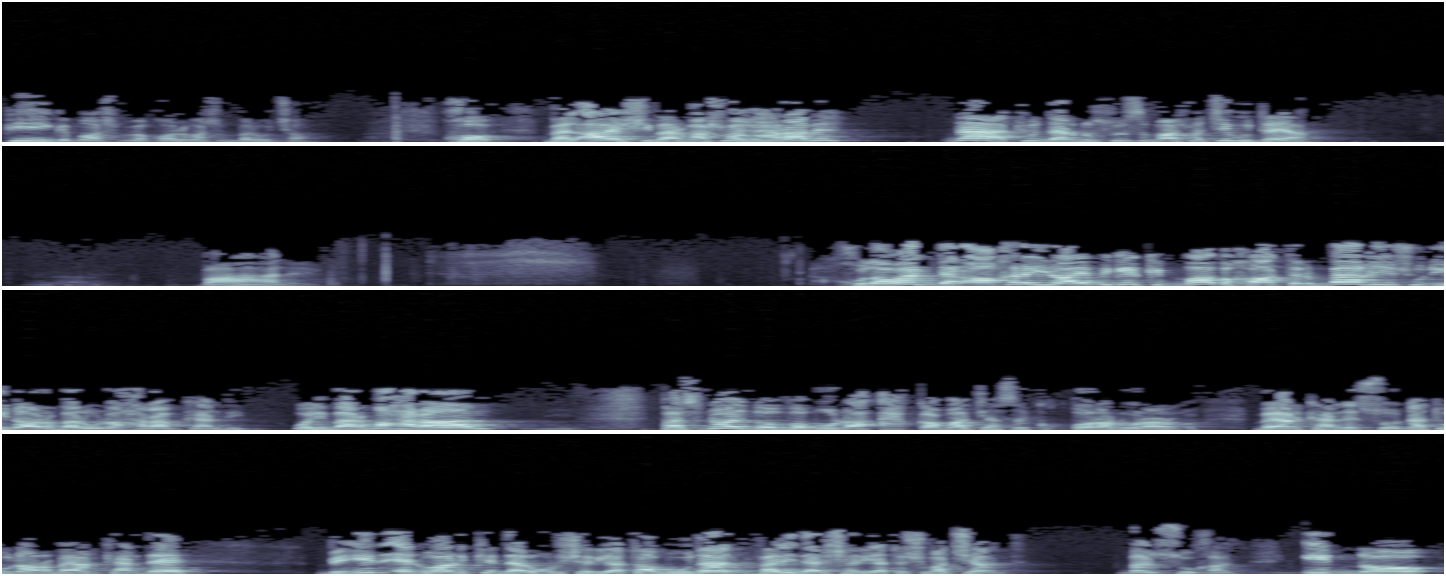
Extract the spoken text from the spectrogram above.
پیگ ماشون به قول ماشون بلوچا خب بل آیشی بر ماشون حرامه؟ نه چون در نصوص ماشون چی بوده یا؟ بله خداوند در آخر این آیه میگه که ما به خاطر بقیهشون اینا رو بر اونها حرام کردیم ولی بر ما حرام پس نوع دوم اون احکاماتی هستن که قرآن اونا بیان کرده سنت اونا رو بیان کرده. به این عنوان که در اون شریعت ها بودند ولی در شریعت شما چیند منسوخند. این نوع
